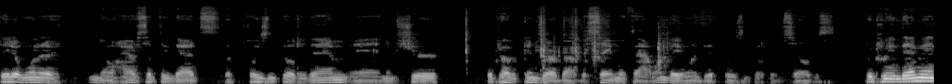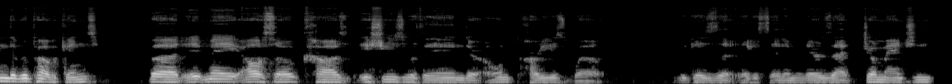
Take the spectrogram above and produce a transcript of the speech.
they don't want to, you know, have something that's a poison pill to them, and I'm sure Republicans are about the same with that one. They want to get a poison pill to themselves between them and the Republicans, but it may also cause issues within their own party as well because, uh, like I said, I mean, there's that Joe Manchin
